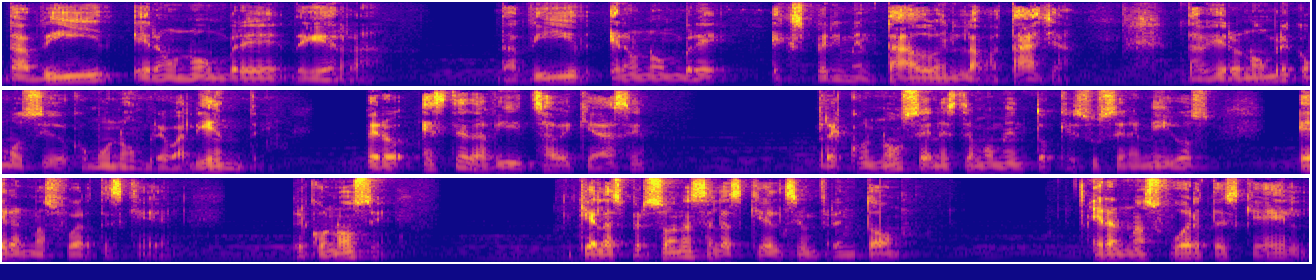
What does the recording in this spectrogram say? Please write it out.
David era un hombre de guerra. David era un hombre experimentado en la batalla. David era un hombre conocido como un hombre valiente. Pero este David, ¿sabe qué hace? Reconoce en este momento que sus enemigos eran más fuertes que él. Reconoce que las personas a las que él se enfrentó eran más fuertes que él.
